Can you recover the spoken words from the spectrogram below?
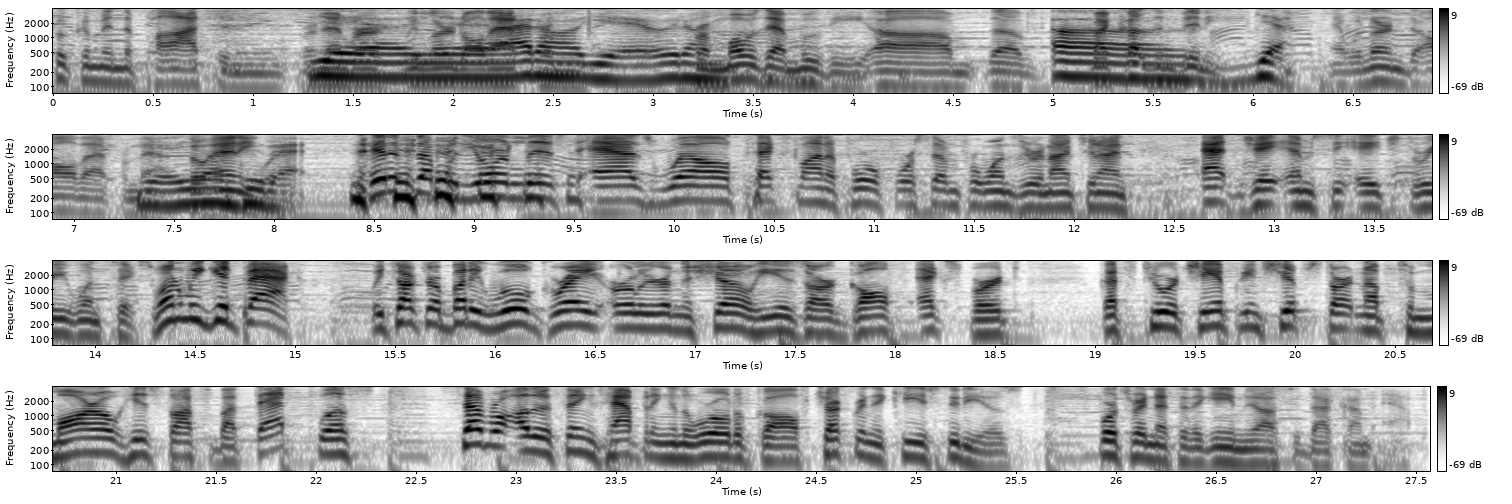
cook them in the pot and remember Yeah, we learned all that from, yeah, from what was that movie? Um, the, my cousin Uh, Vinny. yeah. And we learned all that from Yeah, that. you so anyway, that. hit us up with your list as well. Text line at 447-410-929 at JMCH316. When we get back, we talked to our buddy Will Gray earlier in the show. He is our golf expert. Got the Tour Championship starting up tomorrow. His thoughts about that, plus several other things happening in the world of golf. Chuck in the Kia Studios, Sports Radio Net to the Game, the Audacy.com app.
